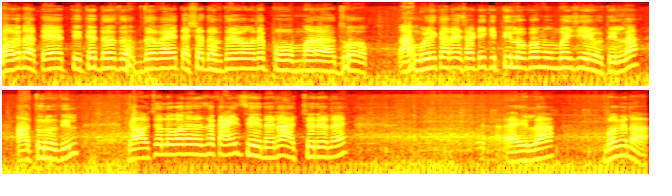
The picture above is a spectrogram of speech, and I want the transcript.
बघ ना ते तिथे ध धबधबा आहे तशा धबधब्यामध्ये पो मला झो आंघोळी करायसाठी किती लोक मुंबईची हे होतील ना आतुर होतील. गावच्या लोकांना त्याचं काहीच हे नाही ना आश्चर्य नाही. यायला बघ ना.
